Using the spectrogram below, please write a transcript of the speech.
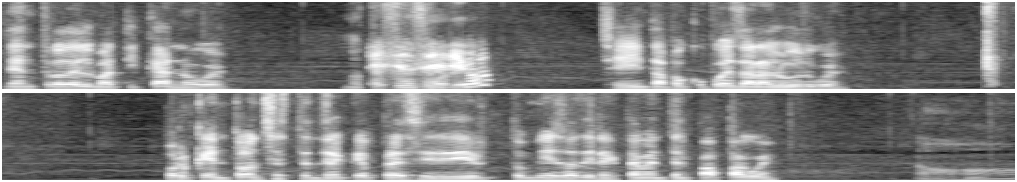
dentro del Vaticano, güey. ¿No te ¿es en morir? serio? Sí, tampoco puedes dar a luz, güey. Porque entonces tendría que presidir tú mismo directamente el Papa, güey. Oh.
